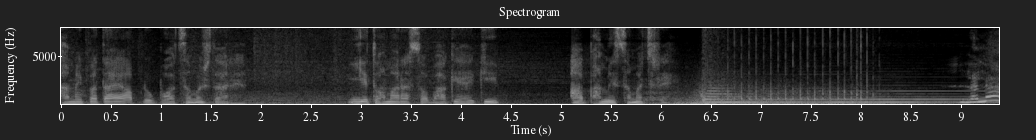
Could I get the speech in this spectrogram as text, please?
हमें पता है आप लोग बहुत समझदार हैं। ये तो हमारा सौभाग्य है कि आप हमें समझ रहे लला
